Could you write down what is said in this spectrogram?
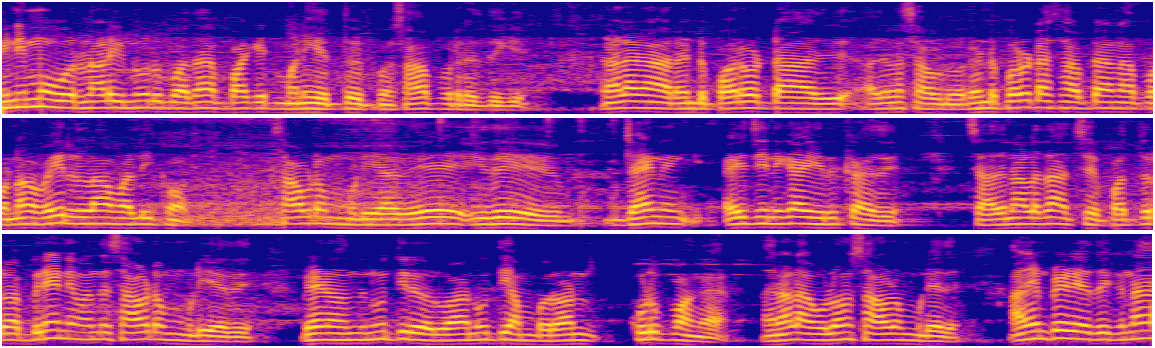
மினிமம் ஒரு நாளைக்கு நூறுரூபா தான் பாக்கெட் மணி எடுத்து வைப்போம் சாப்பிட்றதுக்கு. அதனால் நான் ரெண்டு பரோட்டா அது அதெல்லாம் சாப்பிடுவோம் ரெண்டு பரோட்டா சாப்பிட்டா என்ன பண்ணால் வயிறுலாம் வலிக்கும். சாப்பிட முடியாது. இது ஜைனிக் ஹைஜீனிக்காக இருக்காது. சரி அதனால தான் சரி பத்து ரூபா பிரியாணி வந்து சாப்பிட முடியாது. பிரியாணி வந்து நூற்றி இருபது ரூபா நூற்றி ஐம்பது ரூபான்னு கொடுப்பாங்க. அதனால் அவ்வளோ சாப்பிட முடியாது. அன்லிமிட்டெட் எதுக்குன்னா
